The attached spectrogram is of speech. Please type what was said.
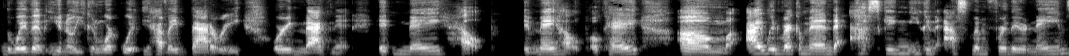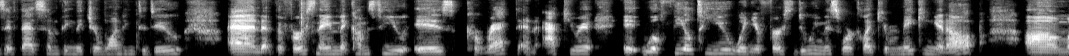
the way that you know you can work with you have a battery or a magnet it may help it may help okay? Um i would recommend asking you can ask them for their names if that's something that you're wanting to do and the first name that comes to you is correct and accurate. It will feel to you when you're first doing this work like you're making it up um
